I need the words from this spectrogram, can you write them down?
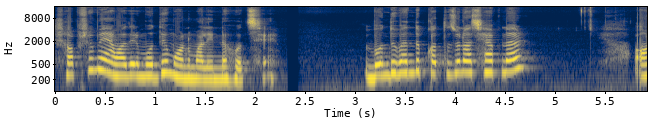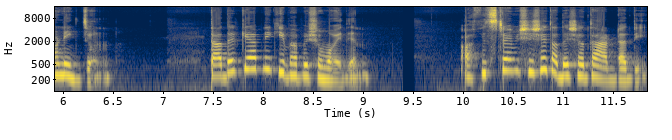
সবসময় আমাদের মধ্যে মনোমালিন্য হচ্ছে। বন্ধুবান্ধব কতজন আছে আপনার? অনেকজন। তাদেরকে আপনি কীভাবে সময় দেন? অফিস টাইম শেষে তাদের সাথে আড্ডা দিই,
